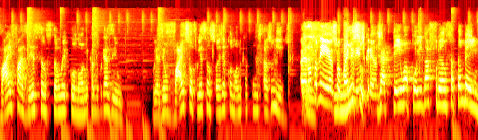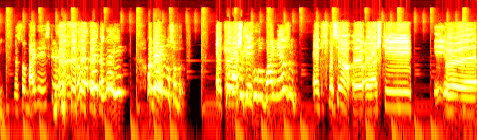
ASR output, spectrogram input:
vai fazer sanção econômica no Brasil. O Brasil vai sofrer sanções econômicas com os Estados Unidos. Eu não sou nem eu, eu sou E Biden nisso, criança. já tem o apoio da França também. Eu sou Biden criança. Eu também, tô nem aí. Tô nem aí, não sou... É que Eu eu acho que. pro Uruguai mesmo. É que, tipo assim, ó, eu, eu acho que eh,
